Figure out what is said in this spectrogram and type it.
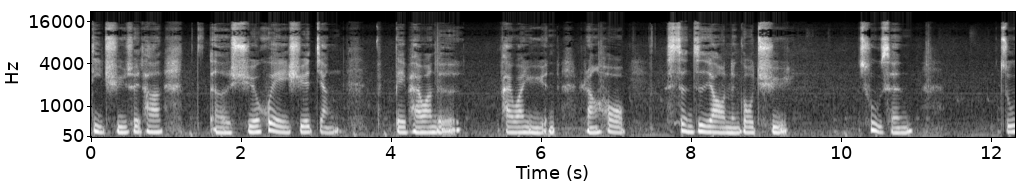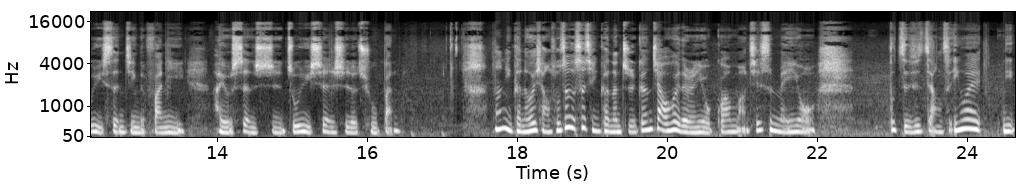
地区，所以他呃学会学讲北台湾的台湾语言，然后。甚至要能够去促成主语圣经的翻译，还有圣诗、主语圣诗的出版。那你可能会想说，这个事情可能只跟教会的人有关嘛？其实没有，不只是这样子。因为你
